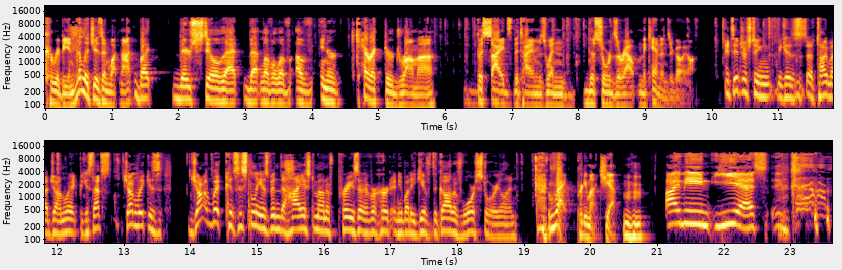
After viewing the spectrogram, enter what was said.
Caribbean villages and whatnot, but there's still that that level of of inner character drama besides the times when the swords are out and the cannons are going on. It's interesting because uh, talking about John Wick because that's John Wick is John Wick consistently has been the highest amount of praise I've ever heard anybody give the God of War storyline. Right, pretty much, yeah. hmm I mean, yes.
